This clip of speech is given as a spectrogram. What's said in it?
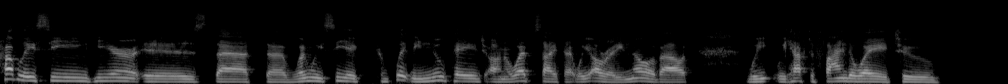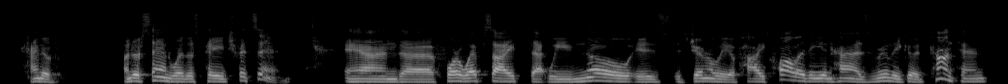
probably seeing here is that uh, when we see a completely new page on a website that we already know about, we, we have to find a way to kind of understand where this page fits in. And uh, for a website that we know is, is generally of high quality and has really good content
